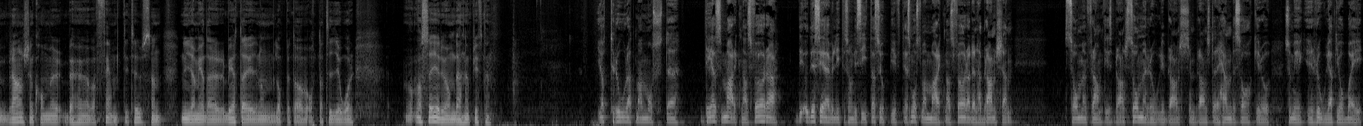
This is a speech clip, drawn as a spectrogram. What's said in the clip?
branschen kommer behöva 50 000 nya medarbetare inom loppet av 8-10 år. Vad säger du om den uppgiften? Jag tror att man måste dels marknadsföra, och det ser jag väl lite som Visitas uppgift, dels måste man marknadsföra den här branschen som en framtidsbransch, som en rolig bransch, en bransch där det händer saker och som är roliga att jobba i.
